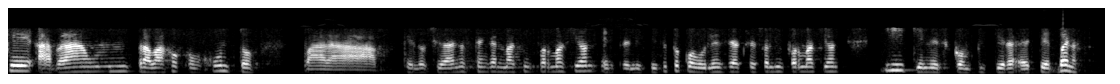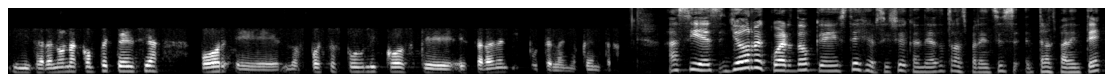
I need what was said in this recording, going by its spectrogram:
que habrá un trabajo conjunto para que los ciudadanos tengan más información entre el Instituto Coahuilense de Acceso a la Información y quienes compitirán, eh, bueno, iniciarán una competencia por eh, los puestos públicos que estarán en disputa el año que entra. Así es, yo recuerdo que este ejercicio de candidato transparente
